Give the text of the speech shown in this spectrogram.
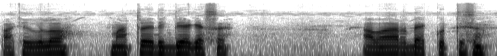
পাখিগুলো মাত্র এদিক দিয়ে গেছে। আবার ব্যাক করতেছে।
